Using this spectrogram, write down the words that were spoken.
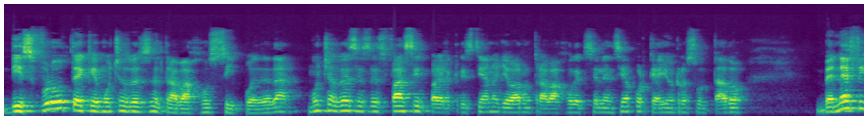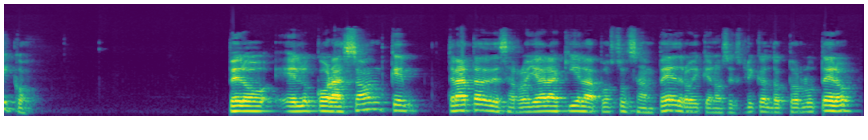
disfrute que muchas veces el trabajo sí puede dar. Muchas veces es fácil para el cristiano llevar un trabajo de excelencia porque hay un resultado benéfico. Pero el corazón que trata de desarrollar aquí el apóstol San Pedro y que nos explica el doctor Lutero,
